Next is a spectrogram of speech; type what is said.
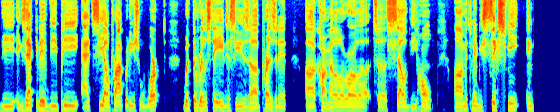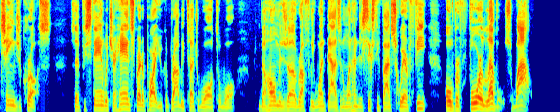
the executive VP at CL Properties, who worked with the real estate agency's uh, president, uh, Carmelo Aurora, to sell the home. Um, it's maybe six feet and change across. So if you stand with your hands spread apart, you could probably touch wall to wall. The home is uh, roughly 1,165 square feet over four levels. Wow.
